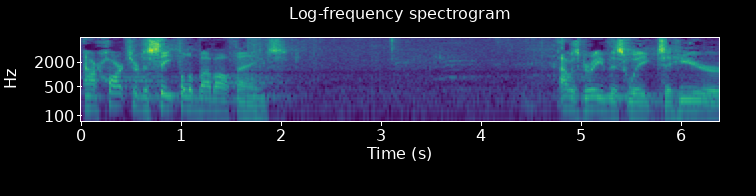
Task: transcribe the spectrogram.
our hearts are deceitful above all things. I was grieved this week to hear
